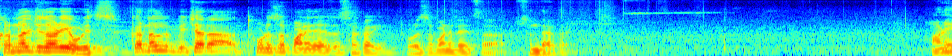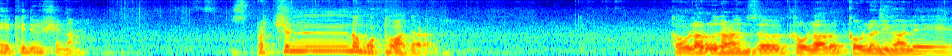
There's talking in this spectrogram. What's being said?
कर्नलची झाड एवढीच. कर्नल बिचारा थोडंसं पाणी द्यायचं सकाळी थोडंसं पाणी द्यायचं संध्याकाळी. आणि एके दिवशी ना प्रचंड मोठं वादळ आलं. कौलारू झाडांचं कौलारू कौलं निघाले.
